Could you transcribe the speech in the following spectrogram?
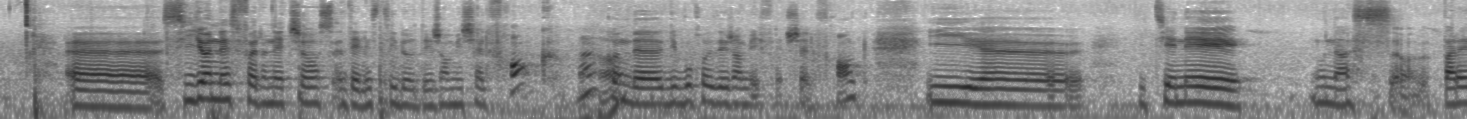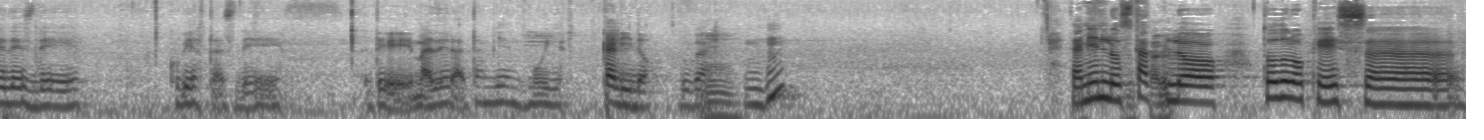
eh, sillones fueron hechos del estilo de Jean-Michel Franck, ¿eh? con de- dibujos de Jean-Michel Franck, y, eh, y tiene unas eh, paredes de, cubiertas de, de madera también, muy cálido lugar. Ujú. También los tap- Sal- lo- todo lo que es eh,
